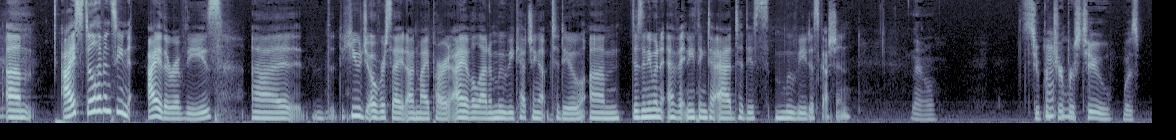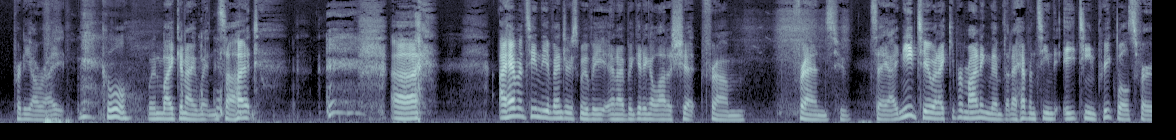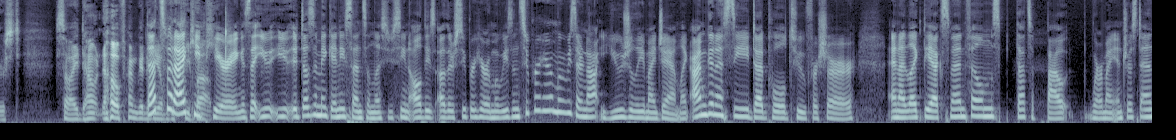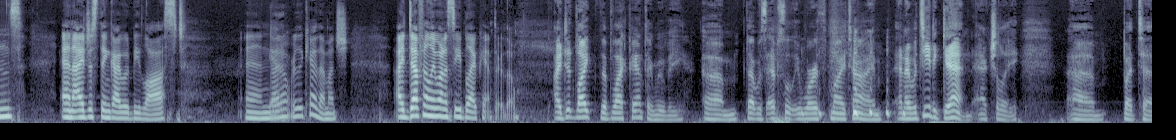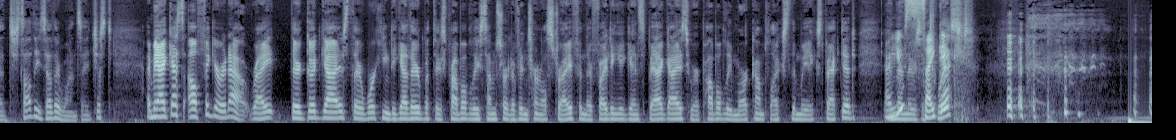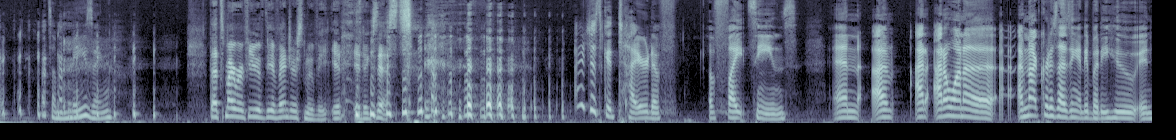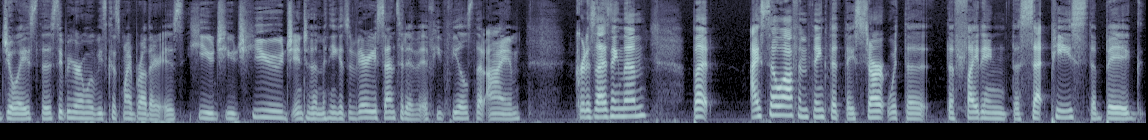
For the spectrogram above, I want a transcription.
Um, I still haven't seen either of these. Uh, th- huge oversight on my part. I have a lot of movie catching up to do. Um, does anyone have anything to add to this movie discussion? no. Super Troopers 2 was pretty all right Cool. when Mike and I went and saw it. Uh, I haven't seen the Avengers movie, and I've been getting a lot of shit from friends who say I need to, and I keep reminding them that I haven't seen the 18 prequels first, so I don't know if I'm going to. That's be able what to I keep keep up. hearing is that you, you it doesn't make any sense unless you've seen all these other superhero movies and superhero movies are not usually my jam. Like I'm going to see Deadpool 2 for sure and I like the X-Men films, but that's about where my interest ends and I just think I would be lost. And I don't really care that much. I definitely want to see Black Panther though. I did like the Black Panther movie. Um, that was absolutely worth my time, and I would see it again actually. Um, but uh, just all these other ones, I just, I mean, I guess I'll figure it out, right? They're good guys, they're working together, but there's probably some sort of internal strife, and they're fighting against bad guys who are probably more complex than we expected. Are and you then there's psychic? A twist. That's amazing. That's my review of the Avengers movie. It it exists. I just get tired of of fight scenes, and I'm I, I don't want to. I'm not criticizing anybody who enjoys the superhero movies because my brother is huge, huge, huge into them, and he gets very sensitive if he feels that I'm criticizing them. But I so often think that they start with the the fighting, the set piece, the big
